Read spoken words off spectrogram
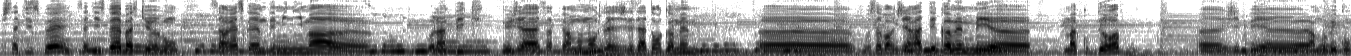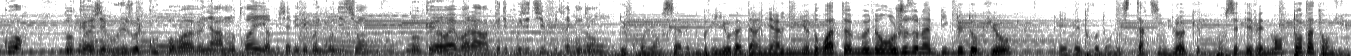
Je suis satisfait, satisfait parce que bon, ça reste quand même des minima euh, olympiques que ça fait un moment que je les attends quand même. Il euh, faut savoir que j'ai raté quand même euh, ma Coupe d'Europe. j'ai fait un mauvais concours. Donc j'ai voulu jouer le coup pour venir à Montreuil et en plus il y avait des bonnes conditions. Donc ouais voilà, que du positif, je suis très content. De quoi lancer avec brio la dernière ligne droite menant aux Jeux Olympiques de Tokyo et d'être dans les starting blocks pour cet événement tant attendu.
